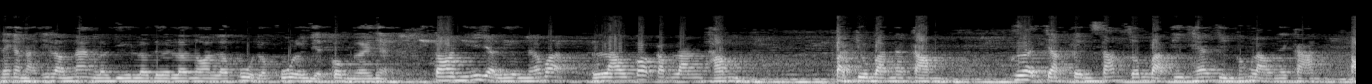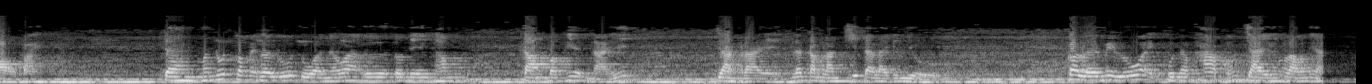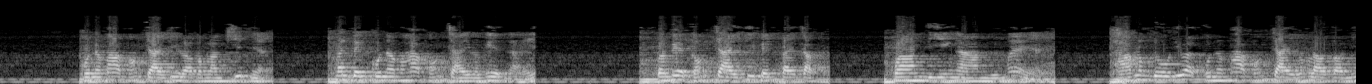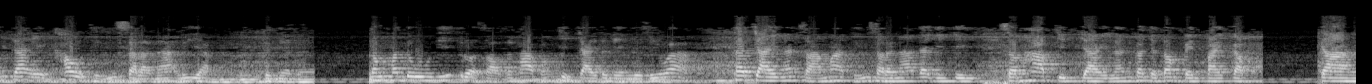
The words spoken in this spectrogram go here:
ในขณะที่เรานั่งเรายืนเราเดินเรานอนเราพูดเราคู้เราเหยียดก้มเงยเนี่ย ตอนนี้อย่าลืมนะว่า เราก็กำลังทำปัจจุบันกรรม เพื่อจะเป็นทรัพย์สมบัติที่แท้จริงของเราในการต่อไป แต่มนุษย์ก็ไม่เคยรู้ตัวนะว่า เออตนเองทำกรรมประเภทไหน อย่างไรและกำลังคิดอะไรกันอยู่ ก็เลยไม่รู้ไอ้คุณภาพของใจของเราเนี่ย คุณภาพของใจที่เรากำลังคิดเนี่ย มันเป็นคุณภาพของใจประเภทไหน ประเภทของใจที่เป็นไปกับความดีงามหรือไม่ ถามลองดูที่ว่าคุณภาพของใจของเราตอนนี้ได้เข้าถึงสารณะหรือยังถึงเนี่ยเลยลองมาดูนี้ตรวจสอบสภาพของจิตใจตนเองดูซิว่า ถ้าใจนั้นสามารถถึงสารณะได้จริงๆ สภาพจิตใจนั้นก็จะต้องเป็นไปกับ การ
